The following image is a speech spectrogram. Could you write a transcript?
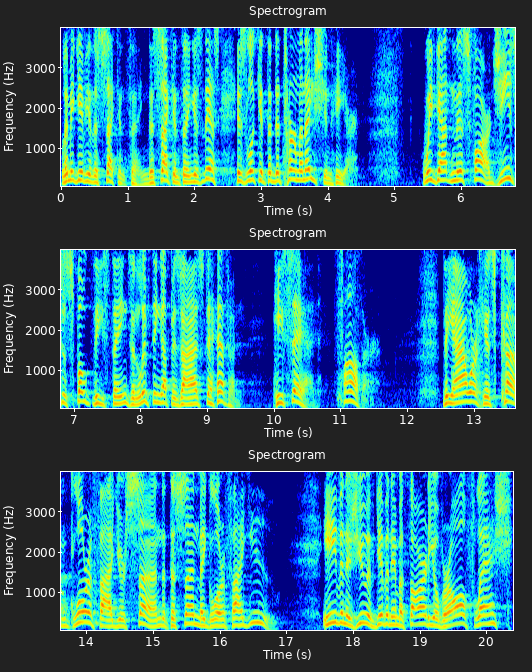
Let me give you the second thing. The second thing is this is look at the determination here. We've gotten this far. Jesus spoke these things and lifting up his eyes to heaven, he said, Father, the hour has come. Glorify your Son, that the Son may glorify you even as you have given him authority over all flesh,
